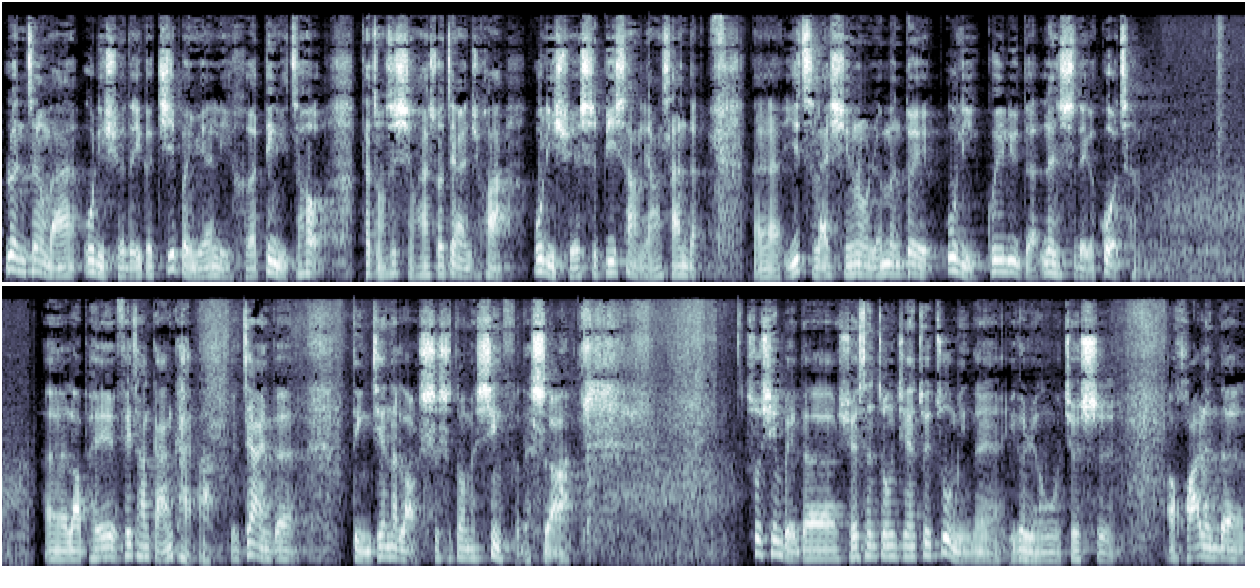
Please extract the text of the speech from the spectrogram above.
论证完物理学的一个基本原理和定理之后，他总是喜欢说这样一句话：“物理学是逼上梁山的。”呃，以此来形容人们对物理规律的认识的一个过程。呃，老裴非常感慨啊，有这样一个顶尖的老师是多么幸福的事啊！苏新北的学生中间最著名的一个人物就是，呃，华人的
